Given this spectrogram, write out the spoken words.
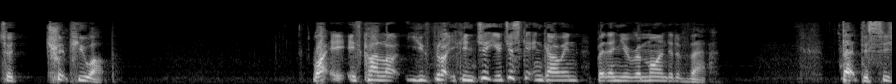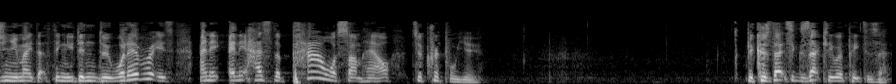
to trip you up? Right? It's kind of like you feel like you can, you're just getting going, but then you're reminded of that. That decision you made, that thing you didn't do, whatever it is, and it, and it has the power somehow to cripple you. Because that's exactly where Peter's at.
